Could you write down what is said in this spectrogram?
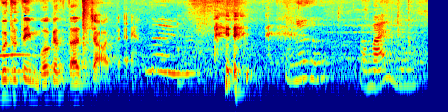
Buttate in bocca tutta la ciao a te. Ma meglio.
